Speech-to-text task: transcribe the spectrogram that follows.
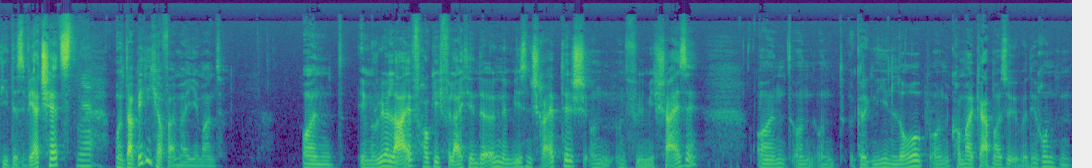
die das wertschätzt. Ja. Und da bin ich auf einmal jemand. Und im Real Life hocke ich vielleicht hinter irgendeinem miesen Schreibtisch und, und fühle mich scheiße und, und, und kriege nie ein Lob und komme halt gerade mal so über die Runden.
